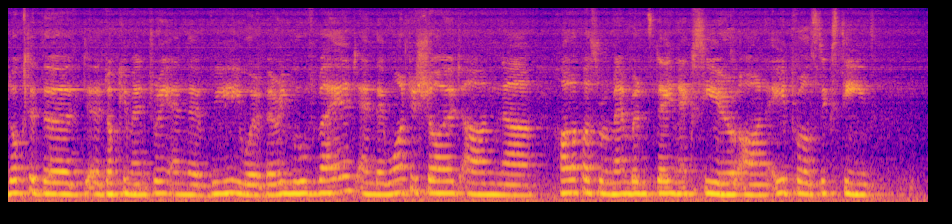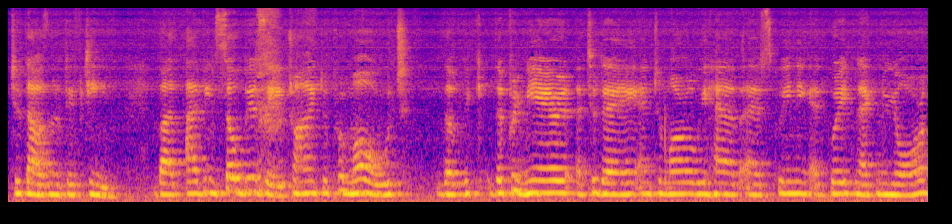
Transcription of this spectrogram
looked at the uh, documentary and they really were very moved by it and they want to show it on Holocaust Remembrance Day next year on April 16th, 2015. But I've been so busy trying to promote the, the premiere uh, today and tomorrow we have a screening at Great Neck, New York.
